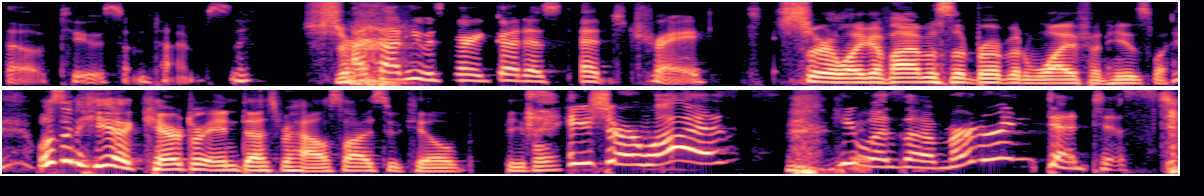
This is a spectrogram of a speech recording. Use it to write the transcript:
though too sometimes. Sure, I thought he was very good as at Trey. sure. Like if I'm a suburban wife and he's my, wasn't he a character in Desperate Housewives who killed people? He sure was. He was a murdering dentist.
